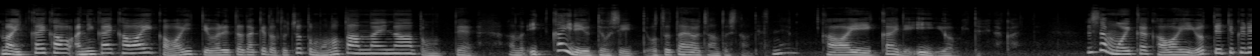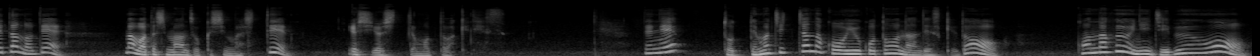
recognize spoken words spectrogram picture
まあ1回かわ、あ、2回可愛い可愛いって言われただけだとちょっと物足んないなと思って、あの、1回で言ってほしいってお伝えをちゃんとしたんですね。可愛い1回でいいよ、みたいな感じで。そしたらもう1回可愛いよって言ってくれたので、まあ私満足しまして、よしよしって思ったわけです。でね、とってもちっちゃなこういうことなんですけど、こんな風に自分を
